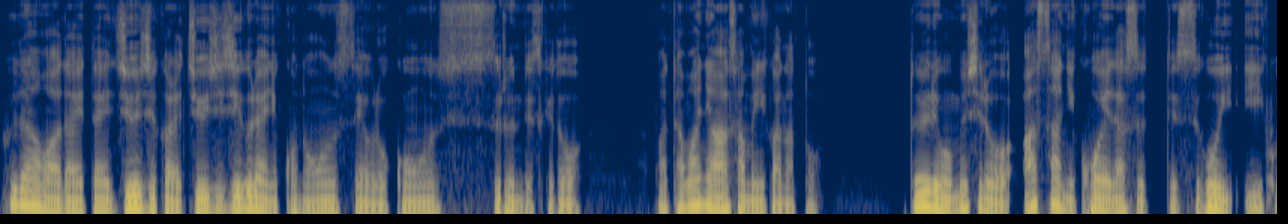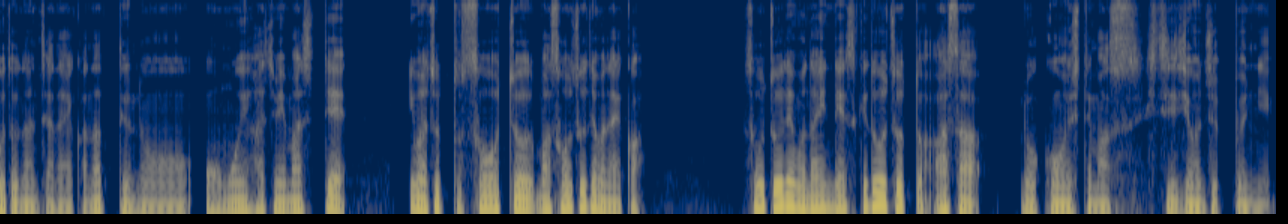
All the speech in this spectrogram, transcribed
普段はだいたい10時から11時ぐらいにこの音声を録音するんですけど、まあたまには朝もいいかなと。というよりもむしろ朝に声出すってすごいいいことなんじゃないかなっていうのを思い始めまして、今ちょっと早朝、まあ早朝でもないか。早朝でもないんですけど、ちょっと朝録音してます。7時40分に。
